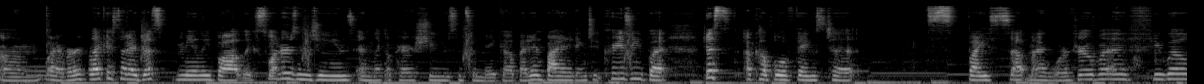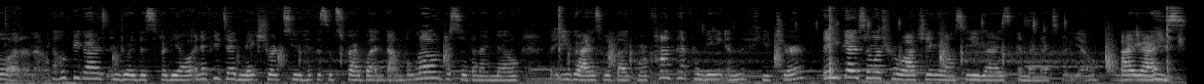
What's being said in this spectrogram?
Um, whatever. Like I said, I just mainly bought like sweaters and jeans and like a pair of shoes and some makeup. I didn't buy anything too crazy, but just a couple of things to spice up my wardrobe, if you will. I don't know. I hope you guys enjoyed this video, and if you did, make sure to hit the subscribe button down below just so that I know that you guys would like more content from me in the future. Thank you guys so much for watching, and I'll see you guys in my next video. Bye, guys.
